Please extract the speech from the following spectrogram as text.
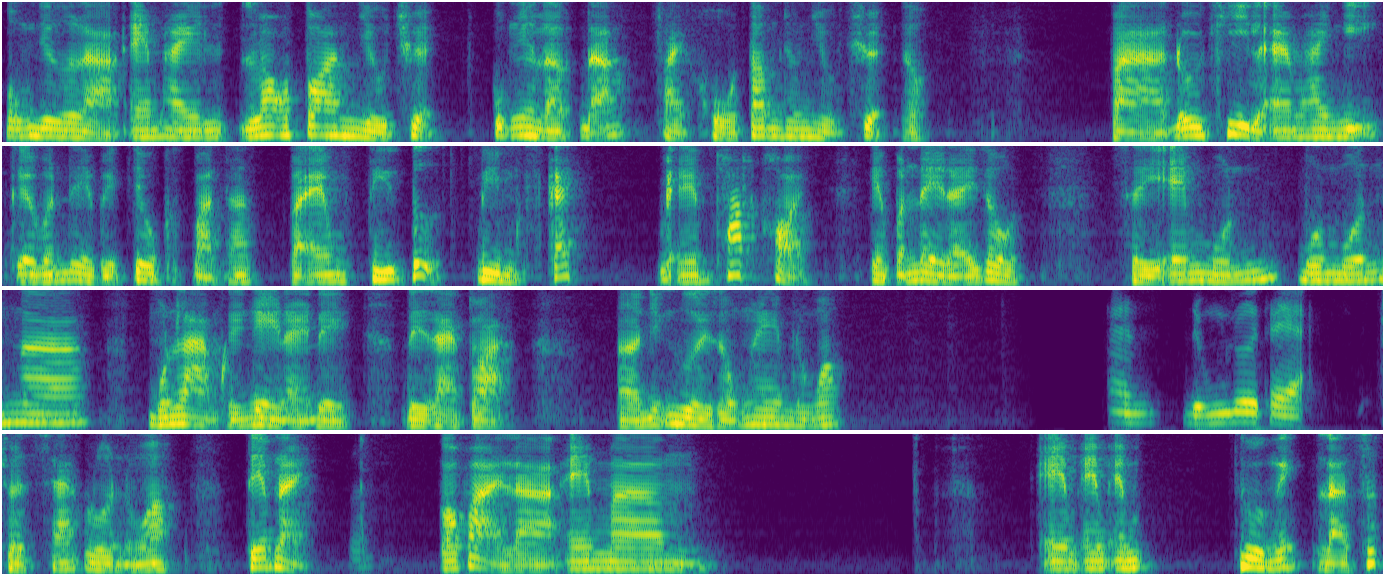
Cũng như là em hay lo toan nhiều chuyện cũng như là đã phải khổ tâm trong nhiều chuyện rồi và đôi khi là em hay nghĩ cái vấn đề về tiêu cực bản thân. Và em tí tự tìm cách để em thoát khỏi cái vấn đề đấy rồi. Thì em muốn muốn muốn à, muốn làm cái nghề này để để giải tỏa à, những người giống em đúng không? À, đúng rồi thầy ạ. chuẩn xác luôn đúng không? Tiếp này. Có phải là em um, em em em thường ấy là rất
